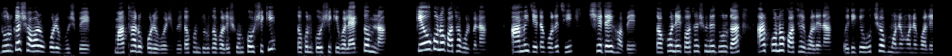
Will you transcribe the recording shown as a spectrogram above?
দুর্গা সবার উপরে বসবে, মাথার উপরে বসবে। তখন দুর্গা বলে, শোন কৌশিকী। তখন কৌশিকী বলে, একদম না, কেউ কোনো কথা বলবে না। আমি যেটা বলেছি সেটাই হবে। তখন এই কথা শুনে দুর্গা আর কোনো কথাই বলে না। ওইদিকে উৎসব মনে মনে বলে,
